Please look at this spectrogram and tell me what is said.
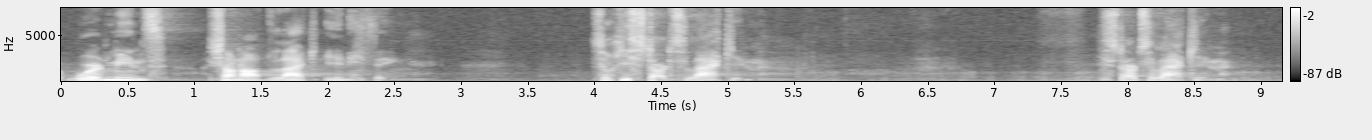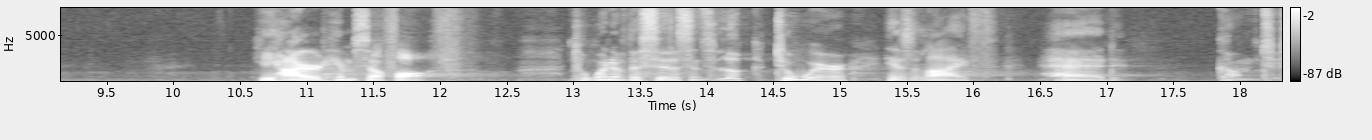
That, word means shall not lack anything. So he starts lacking. He starts lacking. He hired himself off to one of the citizens. Look to where his life had come to.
